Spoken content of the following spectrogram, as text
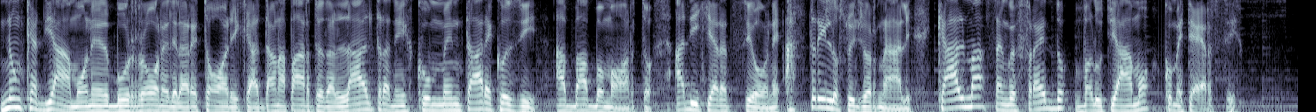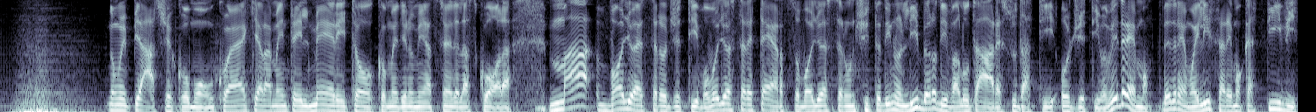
Non cadiamo nel burrone della retorica da una parte o dall'altra nel commentare così a babbo morto, a dichiarazione, a strillo sui giornali. Calma, sangue freddo, valutiamo come terzi. Non mi piace comunque, eh, chiaramente il merito come denominazione della scuola, ma voglio essere oggettivo, voglio essere terzo, voglio essere un cittadino libero di valutare su dati oggettivi. Vedremo, vedremo e lì saremo cattivi,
